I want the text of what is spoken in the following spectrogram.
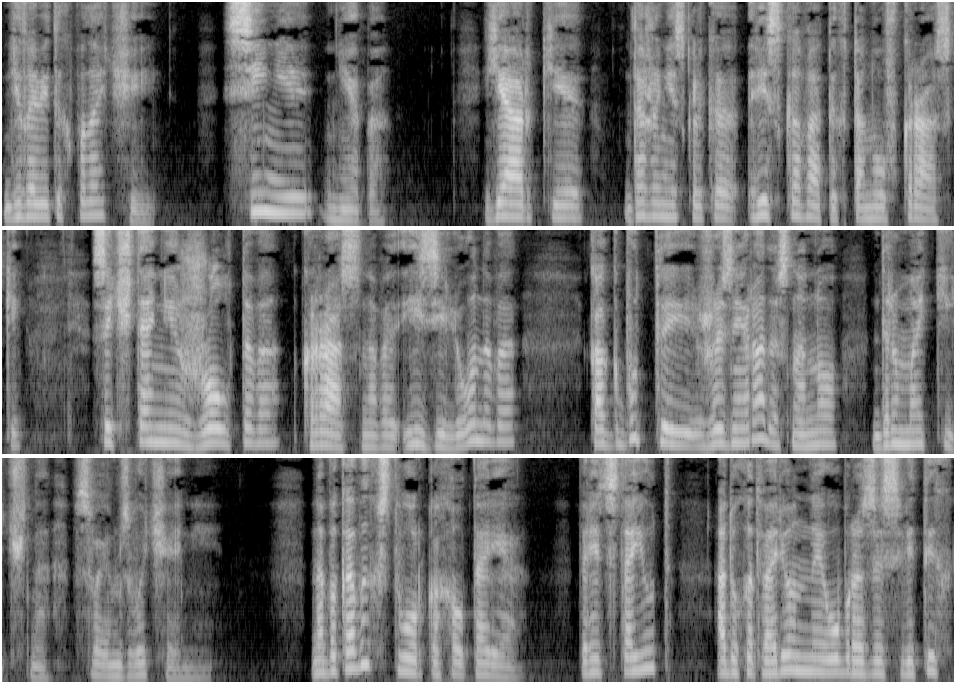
деловитых палачей. Синее небо, яркие, даже несколько рисковатых тонов краски, сочетание желтого, красного и зеленого, как будто и жизнерадостно, но драматично в своем звучании. На боковых створках алтаря предстают одухотворенные образы святых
